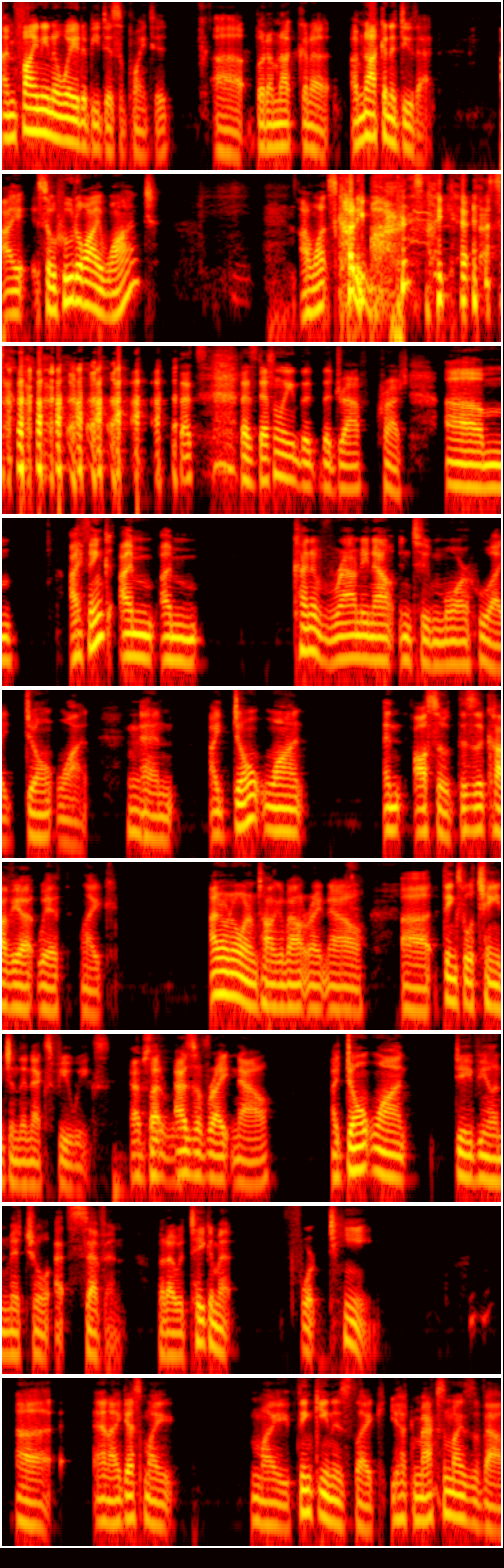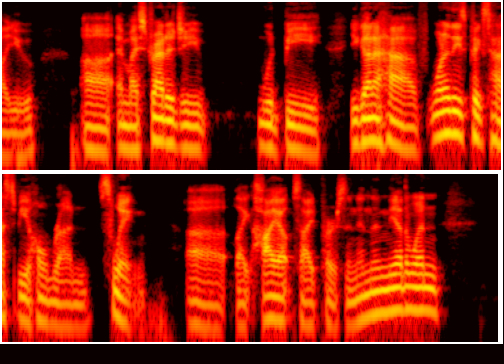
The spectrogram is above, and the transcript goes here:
I'm finding a way to be disappointed, uh, but I'm not gonna I'm not gonna do that. I so who do I want? I want Scotty Barnes, I guess. that's that's definitely the the draft crush. Um, I think I'm I'm kind of rounding out into more who I don't want, Hmm. and I don't want. And also, this is a caveat with like, I don't know what I'm talking about right now. Uh, things will change in the next few weeks. Absolutely. But as of right now, I don't want Davion Mitchell at seven, but I would take him at 14. Uh, and I guess my my thinking is like you have to maximize the value. Uh, and my strategy would be you gotta have one of these picks has to be a home run swing, uh, like high upside person, and then the other one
